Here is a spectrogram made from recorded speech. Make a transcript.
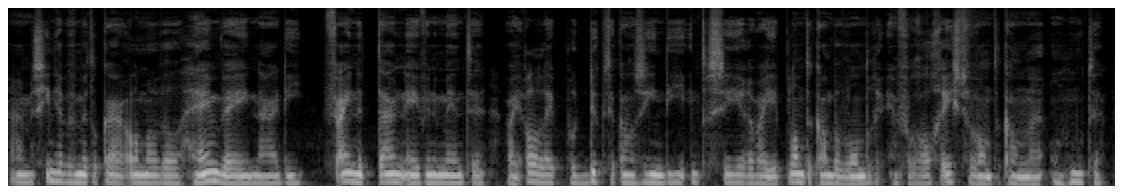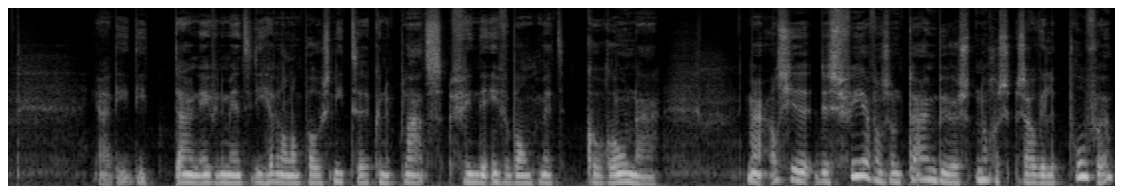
Nou, misschien hebben we met elkaar allemaal wel heimwee naar die fijne tuinevenementen waar je allerlei producten kan zien die je interesseren, waar je planten kan bewonderen en vooral geestverwanten kan uh, ontmoeten. Ja, die, die tuinevenementen die hebben al een poos niet uh, kunnen plaatsvinden in verband met corona. Maar als je de sfeer van zo'n tuinbeurs nog eens zou willen proeven,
